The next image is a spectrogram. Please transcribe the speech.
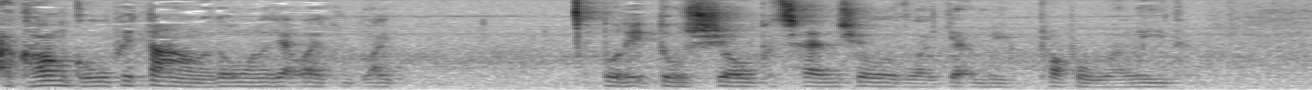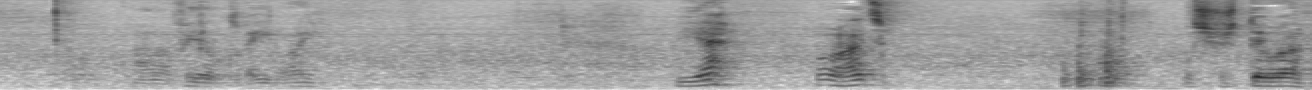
I can't gulp it down, I don't want to get like, like, but it does show potential of like getting me proper wellied. And I feel great like. Yeah, alright. Let's just do a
